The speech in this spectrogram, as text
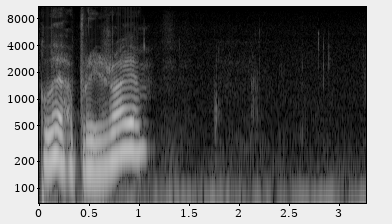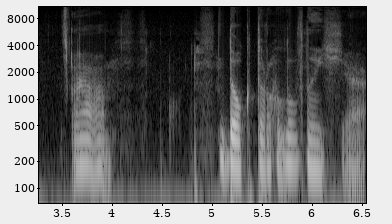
Колега приїжджає, а доктор, головний е,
